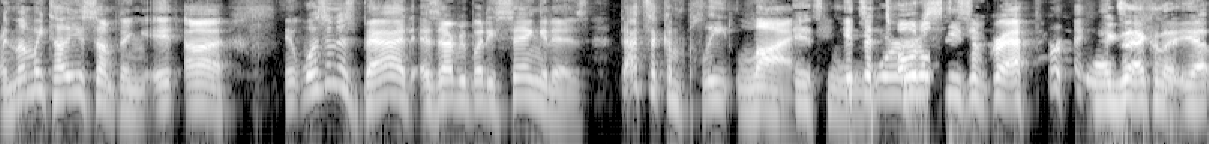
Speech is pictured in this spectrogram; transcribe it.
and let me tell you something it uh it wasn't as bad as everybody's saying it is that's a complete lie It's it's a total piece of crap right? exactly. Yep.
